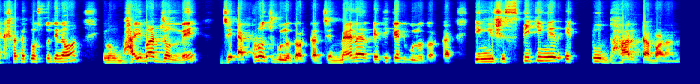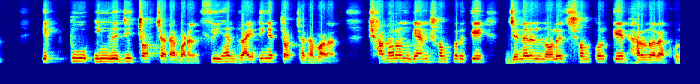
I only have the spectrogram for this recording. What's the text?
একসাথে প্রস্তুতি নেওয়া এবং ভাইবার জন্য যে অ্যাপ্রোচগুলো দরকার, যে ম্যানার এটিকেটগুলো দরকার, ইংলিশ স্পিকিং এর একটু ধারটা বাড়ান, একটু ইংরেজি চর্চাটা বাড়ান, ফ্রি হ্যান্ড রাইটিং এর চর্চাটা বাড়ান সাধারণ জ্ঞান সম্পর্কে জেনারেল নলেজ সম্পর্কে ধারণা রাখুন।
